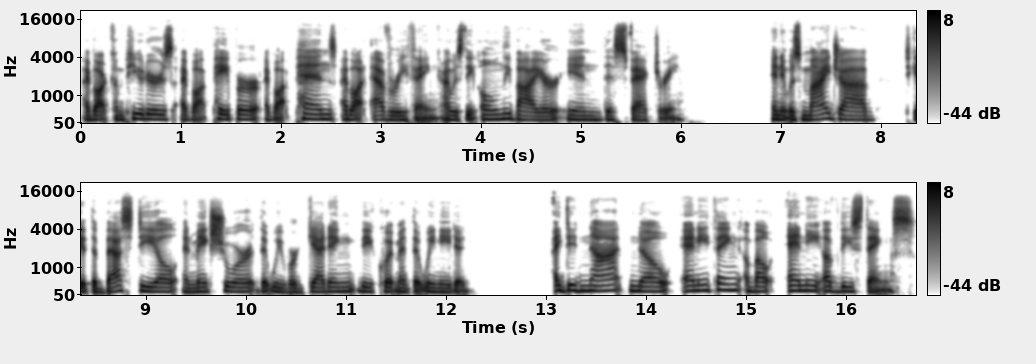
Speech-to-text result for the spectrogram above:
I bought computers, I bought paper, I bought pens, I bought everything. I was the only buyer in this factory. And it was my job to get the best deal and make sure that we were getting the equipment that we needed. I did not know anything about any of these things.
